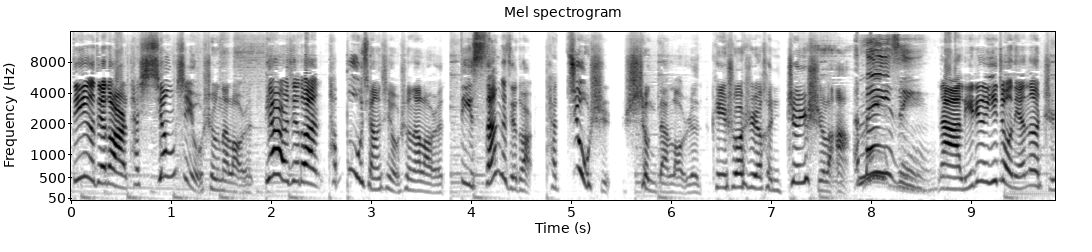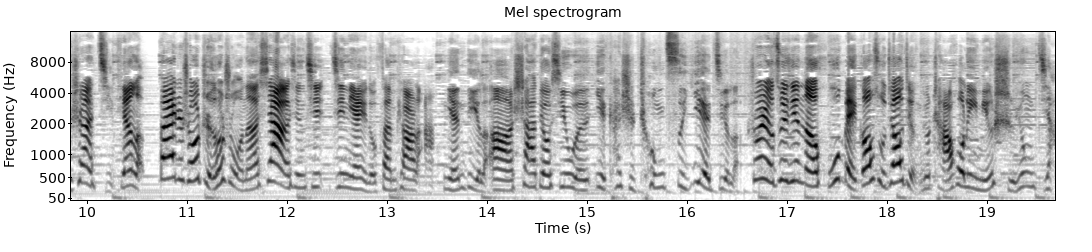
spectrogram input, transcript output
第一个阶段，他相信有圣诞老人；第二个阶段，他不相信有圣诞老人；第三个阶段，他就是圣诞老人，可以说是很真实了啊。Amazing。那离这个一九年呢，只剩下几天了。掰着手指头数呢，下个星期今年也就翻篇了啊，年底了啊，沙雕新闻也开始冲刺业绩了。说这个最近呢，湖北高速交警就查获了一名使用假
